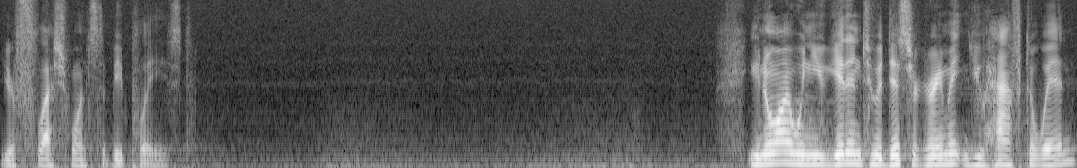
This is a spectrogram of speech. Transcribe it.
Your flesh wants to be pleased. You know why when you get into a disagreement, you have to win?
